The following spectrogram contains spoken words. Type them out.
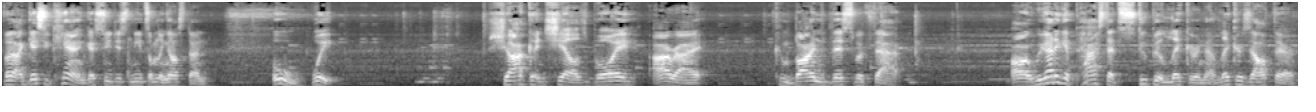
But I guess you can. I guess you just need something else then. Oh, wait. Shotgun shells, boy. Alright. Combine this with that. Oh, we gotta get past that stupid licker, and that licker's out there.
